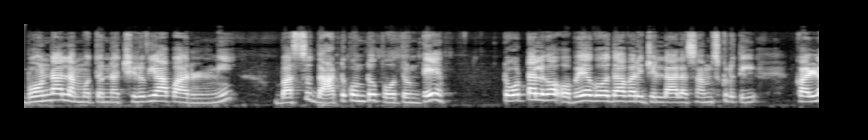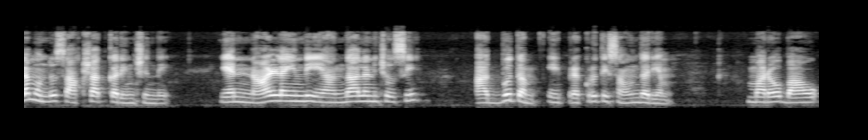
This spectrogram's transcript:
బోండాలమ్ముతున్న చిరు వ్యాపారులని బస్సు దాటుకుంటూ పోతుంటే టోటల్గా ఉభయ గోదావరి జిల్లాల సంస్కృతి కళ్ళ ముందు సాక్షాత్కరించింది. ఎన్నాళ్ళైంది ఈ అందాలను చూసి? అద్భుతం ఈ ప్రకృతి సౌందర్యం. మరో బావు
